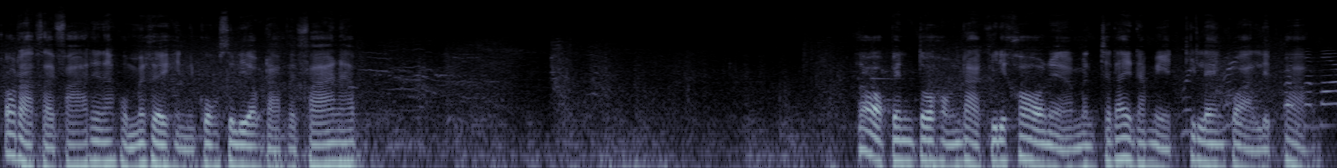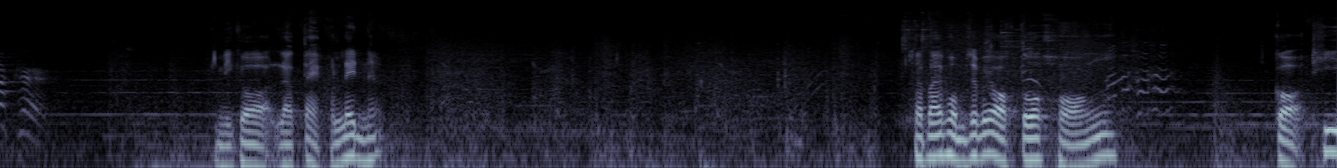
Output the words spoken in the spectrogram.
ก็ดาบสายฟ้าเนี่ยนะ ผมไม่เคยเห็นกองสุรีออกดาบสายฟ้านะครับ ถ้าออกเป็นตัวของดาบคิดิคอลเนี่ย มันจะได้ดาเมจที่แรงกว่าหรือเปล่าอันนี้ก็แล้วแต่คนเล่นนะต่อไปผมจะไปออกตัวของเกาะที่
